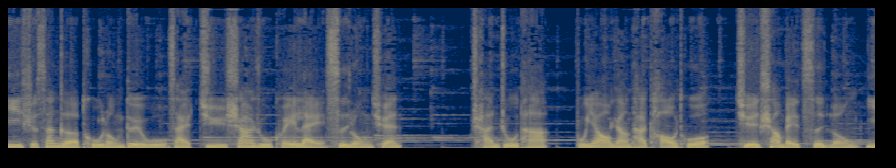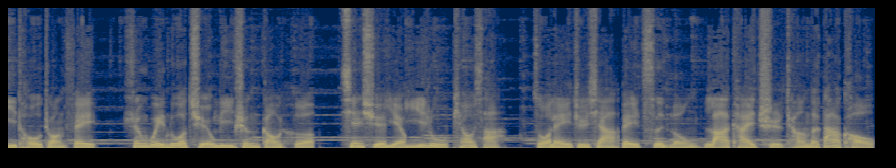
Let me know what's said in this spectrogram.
一十三个屠龙队伍在举杀入傀儡刺龙圈。缠住他，不要让他逃脱，却上被刺龙一头撞飞，身未落却厉声高喝，鲜血也一路飘洒。左肋之下被刺龙拉开尺长的大口，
